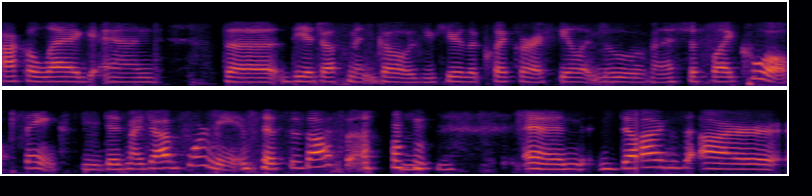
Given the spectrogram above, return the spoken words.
cock a leg and the the adjustment goes. You hear the click or I feel it move and it's just like, cool, thanks. You did my job for me. This is awesome. Mm-hmm. and dogs are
